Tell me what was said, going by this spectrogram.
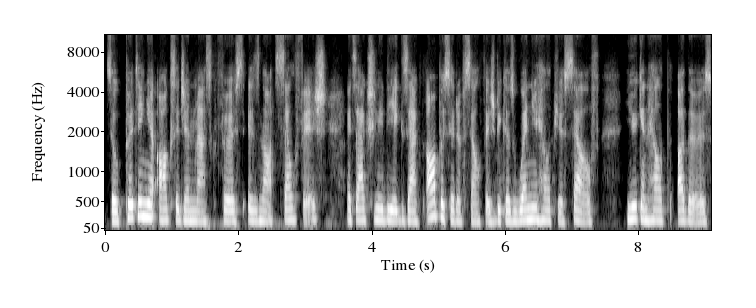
So putting your oxygen mask first is not selfish. It's actually the exact opposite of selfish because when you help yourself, you can help others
